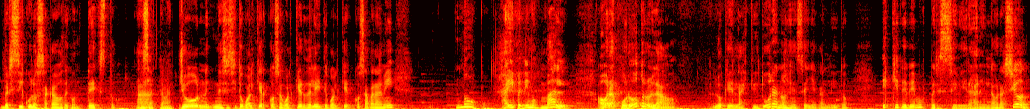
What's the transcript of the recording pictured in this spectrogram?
versículos sacados de contexto. ¿ah? Exactamente. Yo necesito cualquier cosa, cualquier deleite, cualquier cosa para mí. No, ahí pedimos mal. Ahora, por otro lado, lo que la escritura nos enseña, Carlito, es que debemos perseverar en la oración.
